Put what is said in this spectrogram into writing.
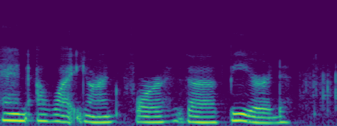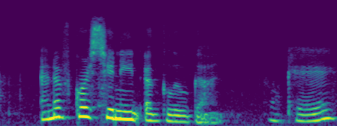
and a white yarn for the beard. And of course you need a glue gun. Okay,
